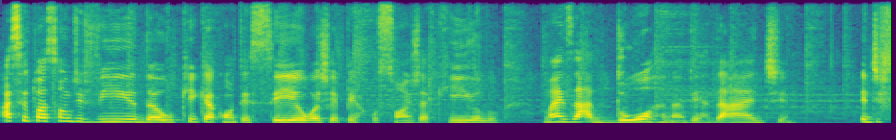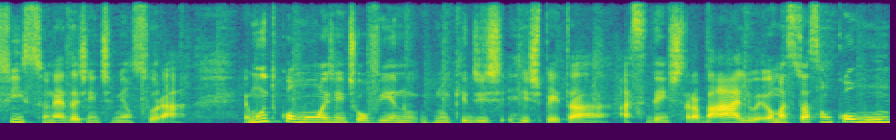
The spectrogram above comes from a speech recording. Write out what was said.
A situação de vida, o que, que aconteceu, as repercussões daquilo, mas a dor, na verdade, é difícil né, da gente mensurar. É muito comum a gente ouvir no, no, que diz respeito a acidente de trabalho, é uma situação comum.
